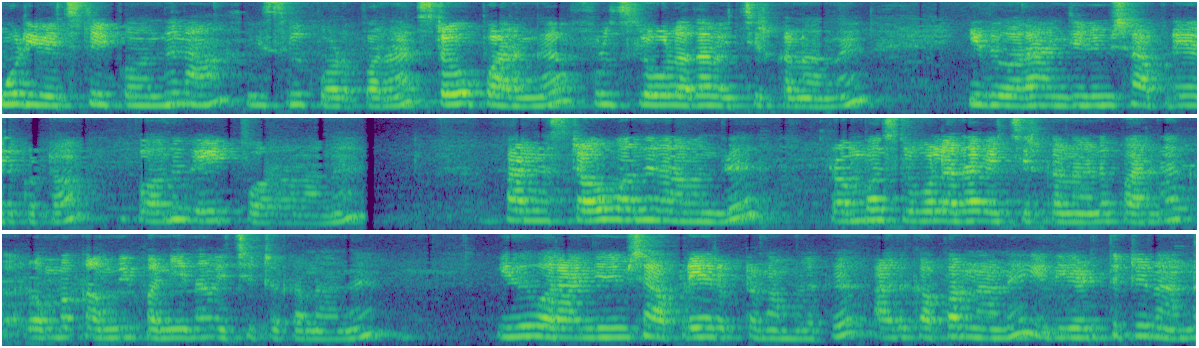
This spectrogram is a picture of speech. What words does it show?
மூடி வச்சுட்டு இப்போ வந்து நான் விசில் போட போகிறேன் ஸ்டவ் பாருங்கள் ஃபுல் ஸ்லோவில் தான் வச்சுருக்கேன் நான். இது ஒரு அஞ்சு நிமிஷம் அப்படியே இருக்கட்டும். இப்போ வந்து வெயிட் போடுறேன் நான். பாருங்கள் ஸ்டவ் வந்து நான் வந்து ரொம்ப ஸ்லோவில் தான் வச்சுருக்கேன் நான். பாருங்கள் ரொம்ப கம்மி பண்ணி தான் வச்சிட்ருக்கேன் நான். இது ஒரு அஞ்சு நிமிஷம் அப்படியே இருக்கட்டும் நம்மளுக்கு. அதுக்கப்புறம் நான் இது எடுத்துகிட்டு நான்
